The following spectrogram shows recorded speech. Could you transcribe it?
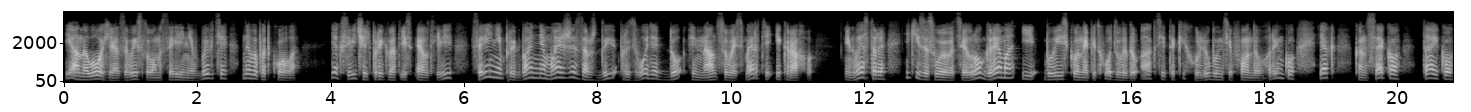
і аналогія з висловом серійні вбивці не випадкова. Як свідчить приклад із LTV, серійні придбання майже завжди призводять до фінансової смерті і краху. Інвестори, які засвоїли цей урок Грема і близько не підходили до акцій таких улюбленців фондового ринку, як Conseco, Тайко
